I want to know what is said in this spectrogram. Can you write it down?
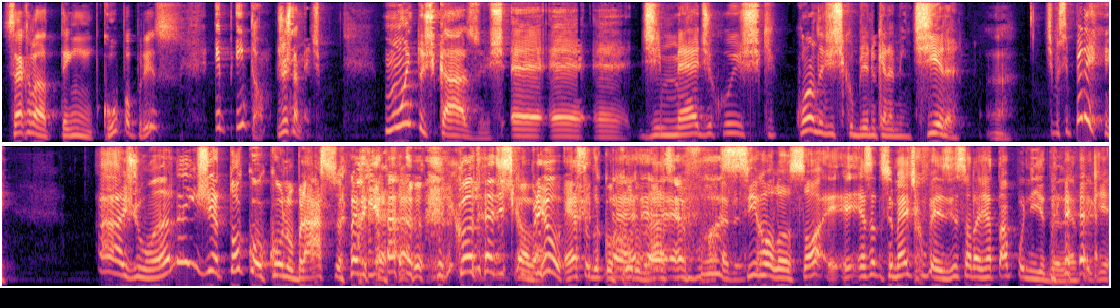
Será que ela tem culpa por isso? Então, justamente. Muitos casos é, é, é, de médicos que, quando descobriram que era mentira, Ah. tipo assim, peraí. A Joana injetou cocô no braço, tá ligado? Quando ela descobriu. Calma, essa do cocô É, no braço. é- é foda. Se rolou só. Essa, se o médico fez isso, ela já tá punida, né? Porque.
